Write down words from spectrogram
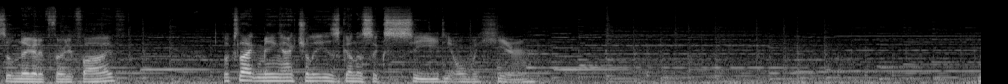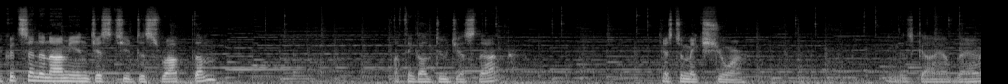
still negative 35. Looks like Ming actually is gonna succeed over here. Could send an army in just to disrupt them. I think I'll do just that. Just to make sure. This guy up there.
